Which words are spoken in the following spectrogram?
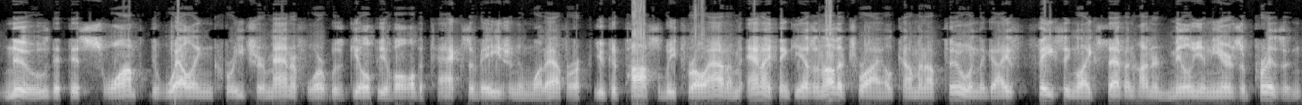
knew that this swamp-dwelling creature Manafort was guilty of all the tax evasion and whatever you could possibly throw at him, and I think he has another trial coming up too, and the guy's facing like 700 million years of prison,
